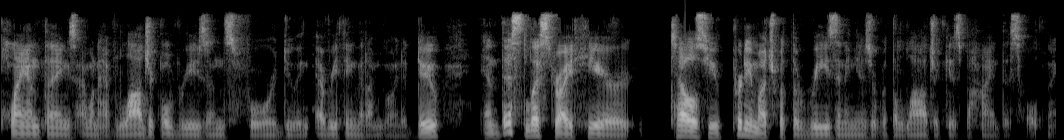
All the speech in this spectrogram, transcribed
plan things, I want to have logical reasons for doing everything that I'm going to do. And this list right here tells you pretty much what the reasoning is or what the logic is behind this whole thing.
